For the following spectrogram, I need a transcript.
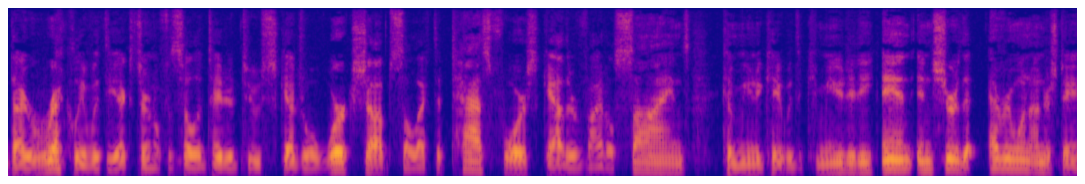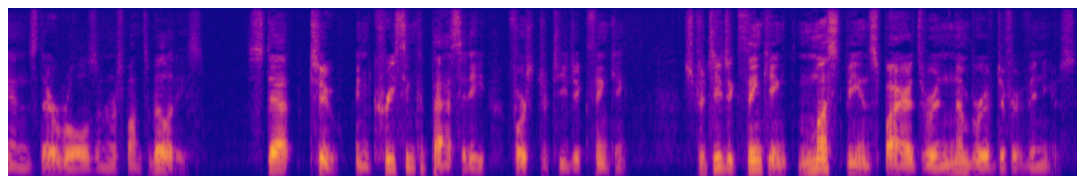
directly with the external facilitator to schedule workshops, select a task force, gather vital signs, communicate with the community, and ensure that everyone understands their roles and responsibilities. Step 2. Increasing capacity for strategic thinking. Strategic thinking must be inspired through a number of different venues.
